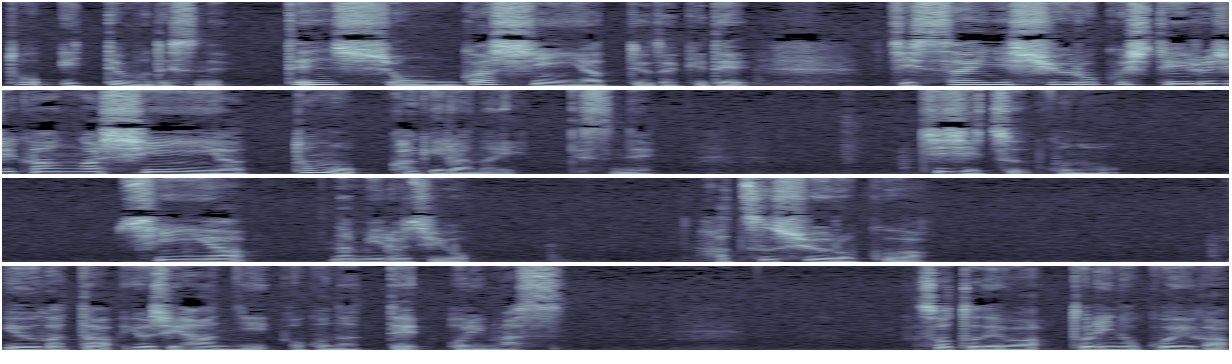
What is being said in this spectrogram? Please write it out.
と言ってもですねテンションが深夜っていうだけで実際に収録している時間が深夜とも限らないですね。事実この深夜波ラジオ初収録は夕方4時半に行っております。外では鳥の声が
